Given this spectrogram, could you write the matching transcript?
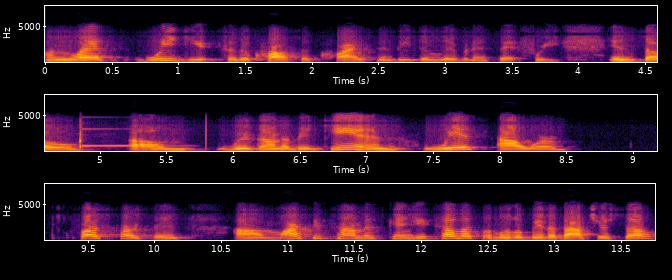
unless we get to the cross of Christ and be delivered and set free. And so um, we're going to begin with our first person. Um, Marcy Thomas, can you tell us a little bit about yourself?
